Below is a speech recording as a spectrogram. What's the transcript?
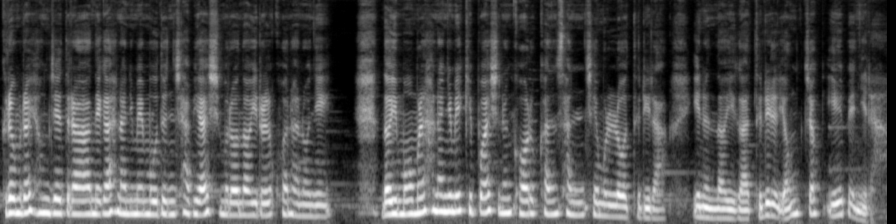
그러므로 형제들아 내가 하나님의 모든 자비하심으로 너희를 권하노니 너희 몸을 하나님이 기뻐하시는 거룩한 산 제물로 드리라 이는 너희가 드릴 영적 예배니라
